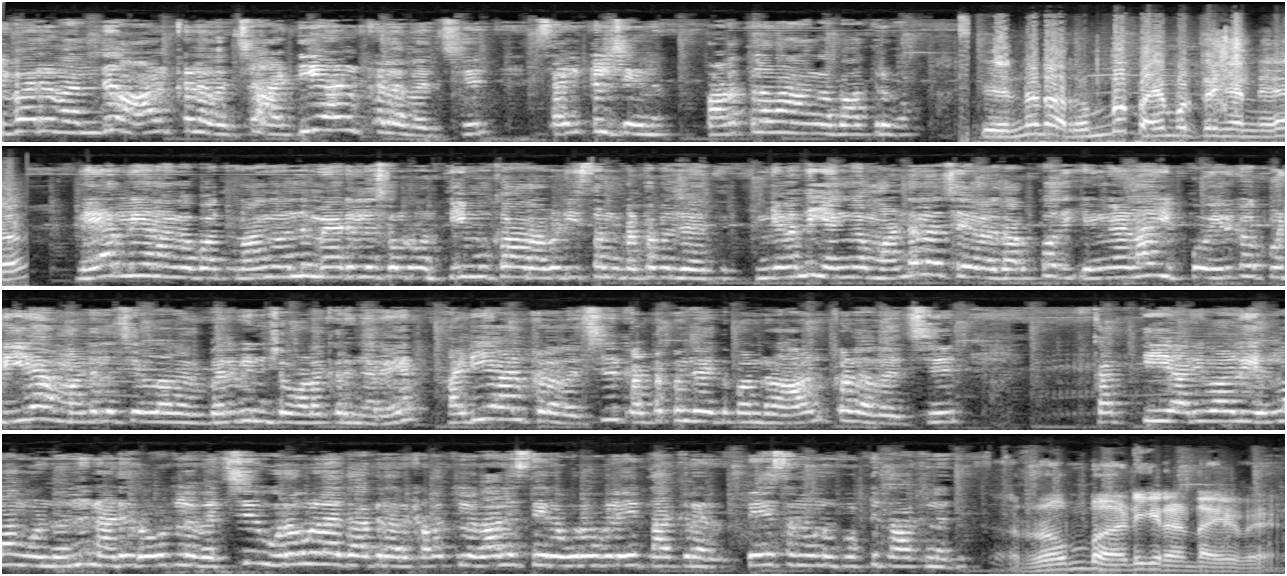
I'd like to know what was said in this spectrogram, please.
இவர் வந்து ஆட்களை வச்சு அடி ஆட்களை வச்சு சைக்கிள் செயின் படத்துலதான் நாங்க பாத்துருக்கோம் என்னடா ரொம்ப பயமுறுத்துறீங்க நேர்லயே நாங்க பார்த்தோம் நாங்க வந்து மேடையில சொல்றோம் திமுக ரவடிசம் கட்ட பஞ்சாயத்து. இங்க வந்து எங்க மண்டல செயலர் தற்போது எங்கன்னா இப்போ இருக்கக்கூடிய மண்டல செயலாளர் பெல்வின் ஜோ வழக்கறிஞரே அடி ஆட்களை வச்சு கட்ட பஞ்சாயத்து பண்ற ஆட்களை வச்சு கத்தி அறிவாளி எல்லாம் கொண்டு வந்து நடு ரோட்ல வச்சு உறவுகளை தாக்குறாரு. களத்துல வேலை செய்யற உறவுகளையே தாக்குறாரு. பேசணும்னு கூப்பிட்டு தாக்குனது. ரொம்ப அடிக்கிறான்டா இவன்.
